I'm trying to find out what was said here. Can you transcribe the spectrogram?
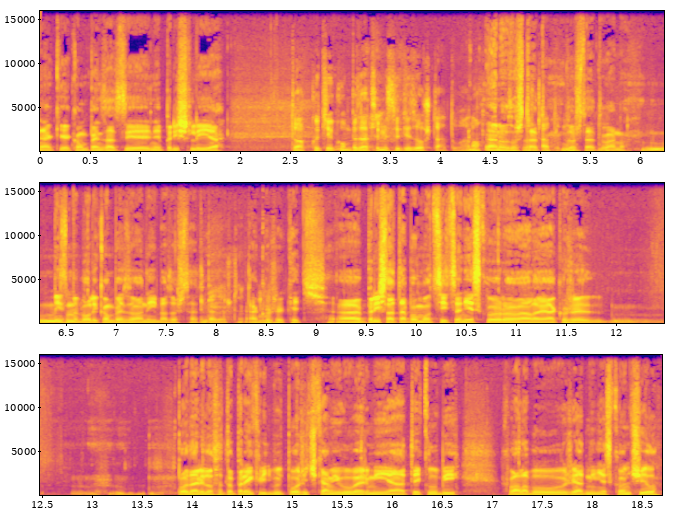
nejaké kompenzácie neprišli a to ako tie kompenzácie myslíte zo štátu, áno? Áno, zo štátu, zo štátu, zo štátu áno. My sme boli kompenzovaní iba zo štátu. Iba zo štátu. Akože keď, prišla tá pomoc síce neskôr, ale akože podarilo sa to prekryť buď požičkami, úvermi a tie kluby, chvála Bohu, žiadny neskončil.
